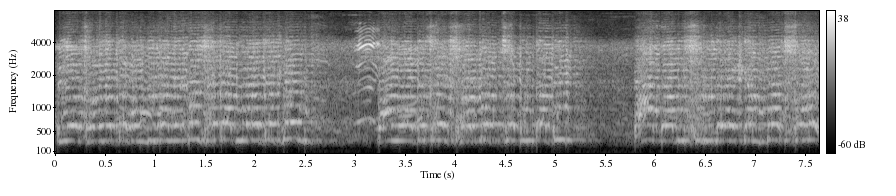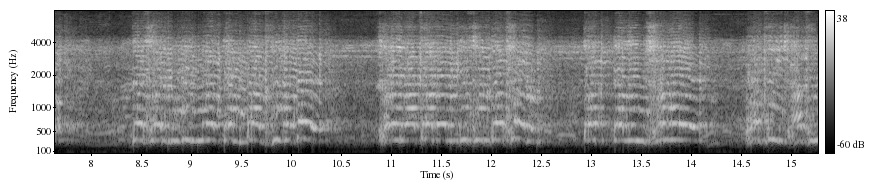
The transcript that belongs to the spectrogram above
প্রিয় সহায়তা বন্ধুগণ একই দেখবেন বাংলাদেশের সর্বোচ্চ বিদ্যাপীঠ ঢাকা বিশ্ববিদ্যালয় ক্যাম্পাস সহ ক্যাম্পাসগুলোতে স্বৈরাচারের কিছু বছর তৎকালীন সময়ে পঁচিশ হাসিনা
